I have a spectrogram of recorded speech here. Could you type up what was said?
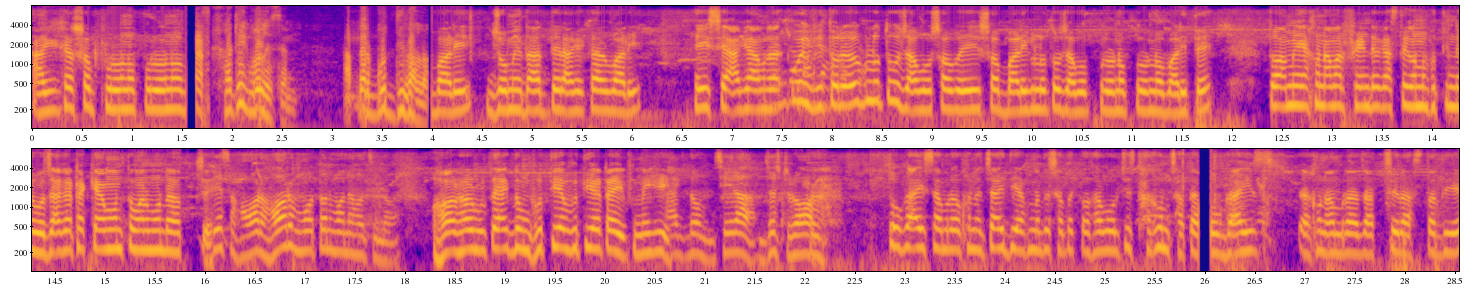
আগেকার সব পুরনো পুরনো। সঠিক বলেছেন। আপনার বুদ্ধি ভালো। বাড়ি জমিদারদের আগেকার বাড়ি। এই সে আগে আমরা ওই ভিতরে ওইগুলোতেও যাব সব এই সব বাড়িগুলোতেও যাব পুরনো পুরনো বাড়িতে। তো আমি এখন আমার ফ্রেন্ডের কাছ থেকে অনুভূতি নেব জায়গাটা কেমন তোমার মনে হচ্ছে? বেশ হর হর মতন মনে হচ্ছিল। হর হর বলতে একদম ভুতিয়া ভুতিয়া টাইপ নাকি? একদম সেরা জাস্ট র তো গাইস আমরা ওখানে যাই দিয়ে আপনাদের সাথে কথা বলছি। থাকুন সাথে। তো গাইস এখন আমরা যাচ্ছি রাস্তা দিয়ে।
